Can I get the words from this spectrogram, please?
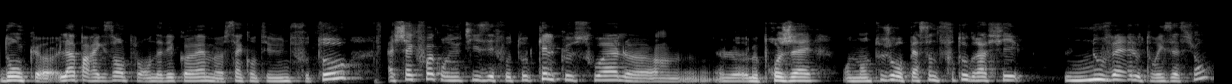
donc euh, là, par exemple, on avait quand même 51 photos. À chaque fois qu'on utilise des photos, quel que soit le, projet, on demande toujours aux personnes photographiées une nouvelle autorisation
